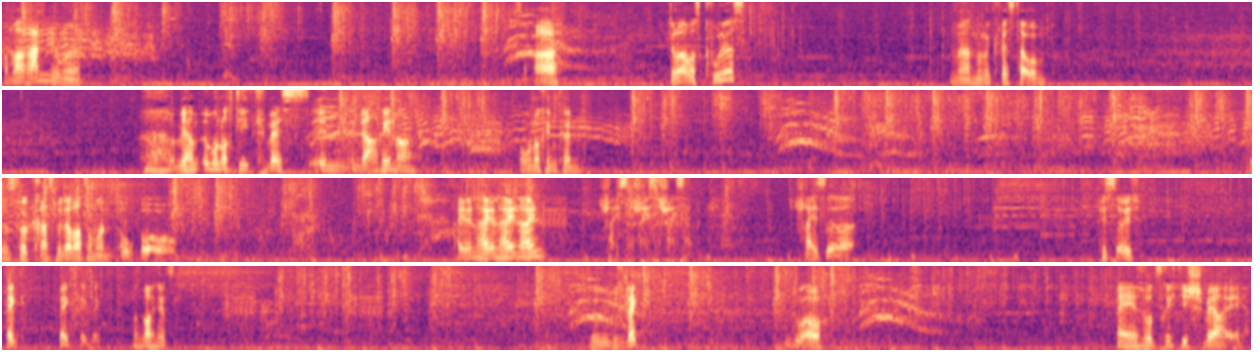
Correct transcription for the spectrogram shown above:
Komm mal ran, Junge. So. Gibt noch was Cooles? Na, nur eine Quest da oben. Wir haben immer noch die Quests in, in der Arena. Wo wir noch hin können. Das ist voll krass mit der Waffe, Mann. Oh, oh, oh. Heilen, heilen, heilen, heilen. Scheiße, scheiße, scheiße. Scheiße. Pisst euch. Weg, weg, weg, weg. Was machen jetzt? So, du bist weg. Und du auch. Ey, jetzt wird's richtig schwer, ey.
